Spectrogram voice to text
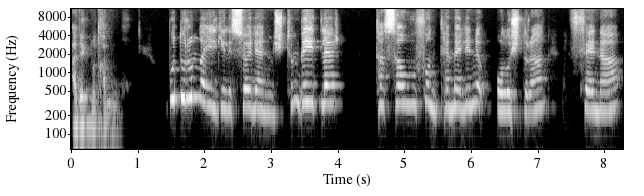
avec notre amour. Bu durumla ilgili söylenmiş tüm beyitler tasavvufun temelini oluşturan fena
